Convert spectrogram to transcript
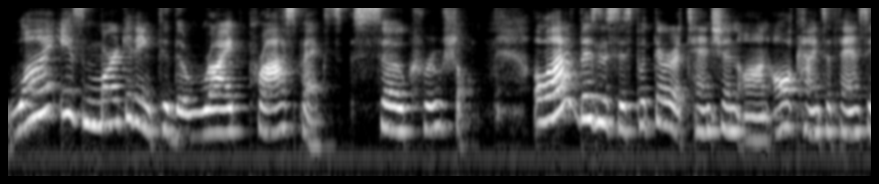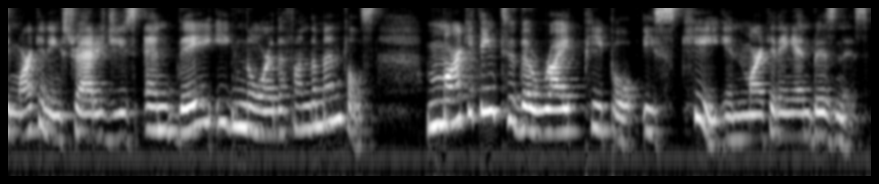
Why is marketing to the right prospects so crucial? A lot of businesses put their attention on all kinds of fancy marketing strategies and they ignore the fundamentals. Marketing to the right people is key in marketing and business.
